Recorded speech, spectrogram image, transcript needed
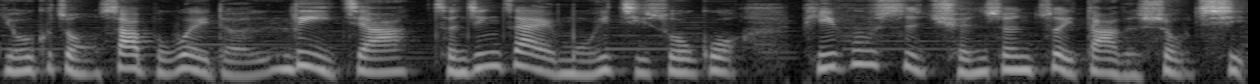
有个种 Sub 味的丽佳曾经在某一集说过，皮肤是全身最大的受器，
